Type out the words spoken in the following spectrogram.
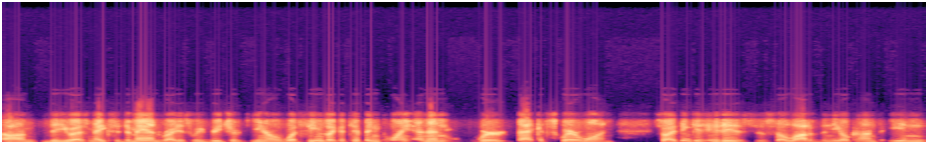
Um, the U.S. makes a demand right as we reach a you know what seems like a tipping point, and then we're back at square one. So I think it, it is just a lot of the neocons in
